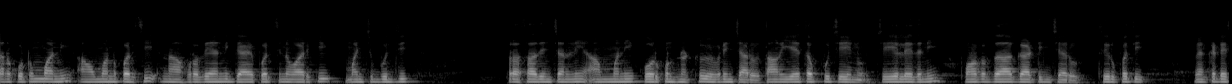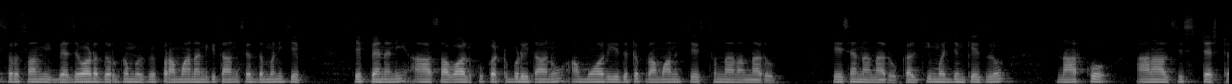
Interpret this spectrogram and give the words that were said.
తన కుటుంబాన్ని అవమానపరిచి నా హృదయాన్ని గాయపరిచిన వారికి మంచి బుద్ధి ప్రసాదించాలని అమ్మని కోరుకుంటున్నట్లు వివరించారు. తాను ఏ తప్పు చేయను చేయలేదని పునరుద్ఘాటించారు. తిరుపతి వెంకటేశ్వర స్వామి బెజవాడ దుర్గమ్మపై ప్రమాణానికి తాను సిద్ధమని చెప్ చెప్పానని ఆ సవాలుకు కట్టుబడి తాను అమ్మవారి ఎదుట ప్రమాణం చేస్తున్నానన్నారు. చేశానన్నారు. కల్తీ మద్యం కేసులో narco analysis test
